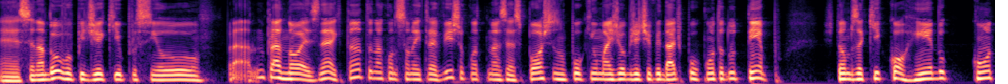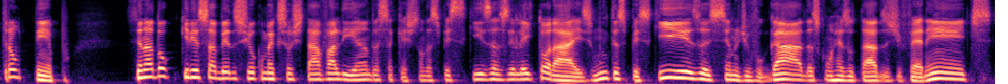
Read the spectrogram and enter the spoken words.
É, senador, vou pedir aqui para o senhor, para nós, né, que tanto na condução da entrevista quanto nas respostas, um pouquinho mais de objetividade por conta do tempo. Estamos aqui correndo contra o tempo. Senador, queria saber do senhor como é que o senhor está avaliando essa questão das pesquisas eleitorais. Muitas pesquisas sendo divulgadas com resultados diferentes.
